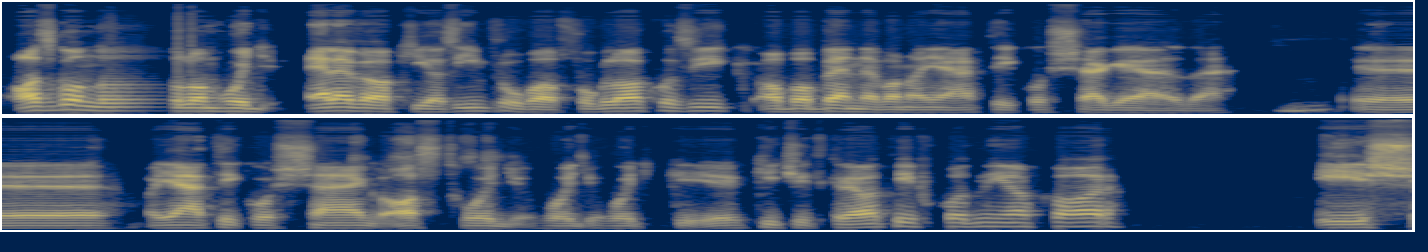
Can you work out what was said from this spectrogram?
azt gondolom, hogy eleve, aki az improval foglalkozik, abban benne van a játékosság elve. A játékosság azt, hogy, hogy, hogy kicsit kreatívkodni akar, és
